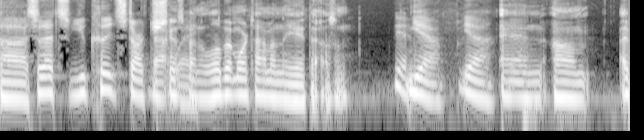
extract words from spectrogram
Uh, so that's you could start that Just going way. to spend a little bit more time on the eight thousand. Yeah, yeah, And um, I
